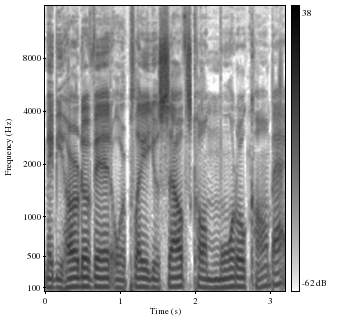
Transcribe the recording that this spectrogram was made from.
maybe heard of it or play it yourself. It's called Mortal Kombat.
